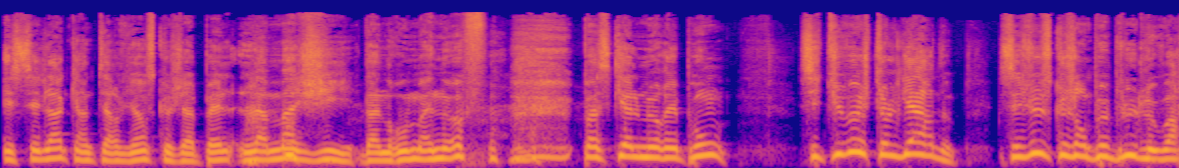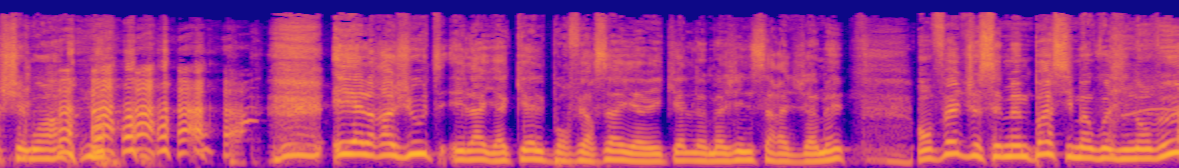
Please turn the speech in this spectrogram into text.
Et c'est là qu'intervient ce que j'appelle la magie d'Anne Roumanoff. Parce qu'elle me répond Si tu veux, je te le garde. C'est juste que j'en peux plus de le voir chez moi. Et elle rajoute, et là, il y a qu'elle pour faire ça, et avec elle, la magie ne s'arrête jamais. En fait, je sais même pas si ma voisine en veut,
